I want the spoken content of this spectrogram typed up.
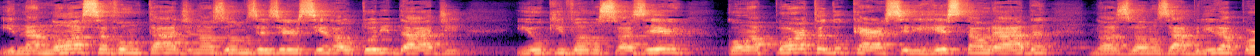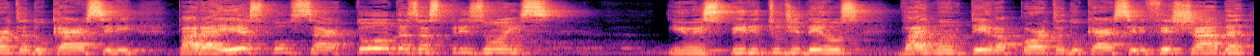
E na nossa vontade nós vamos exercer autoridade. E o que vamos fazer? Com a porta do cárcere restaurada, nós vamos abrir a porta do cárcere para expulsar todas as prisões. E o Espírito de Deus vai manter a porta do cárcere fechada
